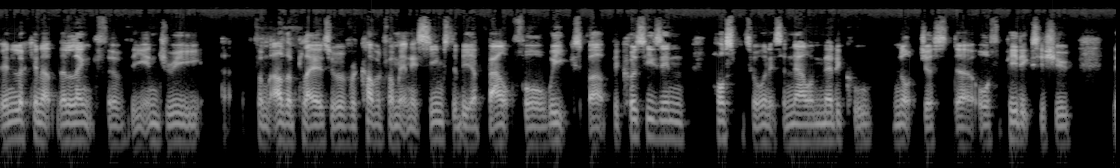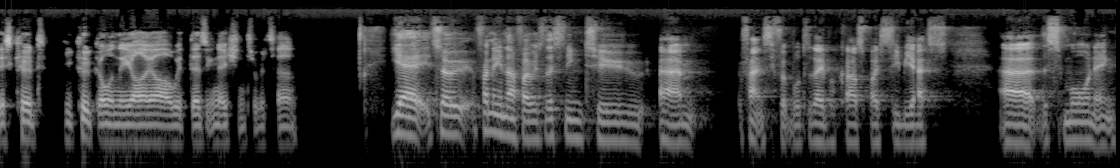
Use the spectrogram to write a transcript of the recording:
been looking up the length of the injury uh, from other players who have recovered from it, and it seems to be about four weeks. But because he's in hospital and it's a now a medical, not just uh, orthopedics issue, this could he could go on the IR with designation to return. Yeah. So funny enough, I was listening to um, Fantasy Football Today podcast by CBS uh, this morning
